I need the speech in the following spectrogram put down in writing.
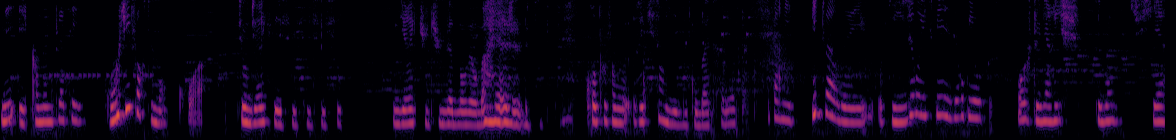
mais est quand même flatté. Rougit fortement. Croix. Sais, on dirait que c'est, On dirait que tu, tu me l'as demandé en mariage, le type. Cropeau semble réticent l'idée de combattre. Allez hop. Épargné. Victoire, vous avez obtenu 0 XP et 0 PO. Oh, je deviens riche. C'est bon, je suis fier.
